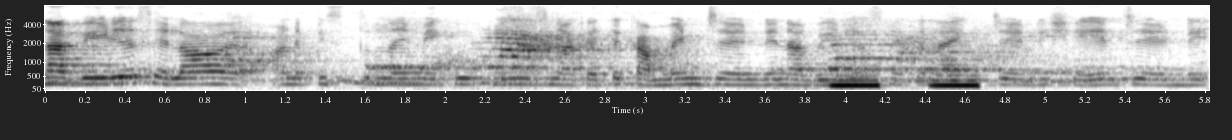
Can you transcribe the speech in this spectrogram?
నా వీడియోస్ ఎలా అనిపిస్తున్నాయి మీకు? ప్లీజ్ నాకైతే కమెంట్ చేయండి. నా వీడియోస్ అయితే లైక్ చేయండి షేర్ చేయండి.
